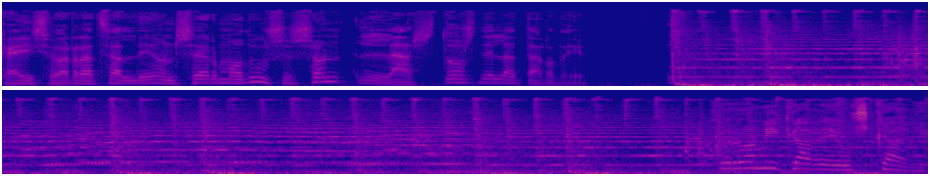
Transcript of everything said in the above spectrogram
Caiso Arrachaldeón Ser Modus, son las 2 de la tarde. Crónica de Euskadi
